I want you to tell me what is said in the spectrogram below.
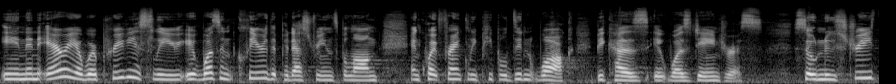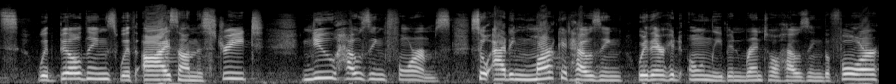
in an area where previously it wasn't clear that pedestrians belonged, and quite frankly, people didn't walk because it was dangerous. So, new streets with buildings with eyes on the street, new housing forms. So, adding market housing where there had only been rental housing before,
